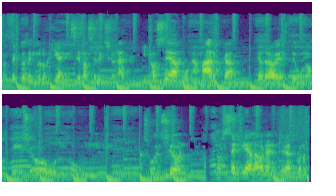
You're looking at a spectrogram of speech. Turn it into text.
respecto a tecnología y sepa seleccionar y no sea una marca que a través de un auspicio o, una subvención nos sesgue a la hora de entregar conocimiento.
